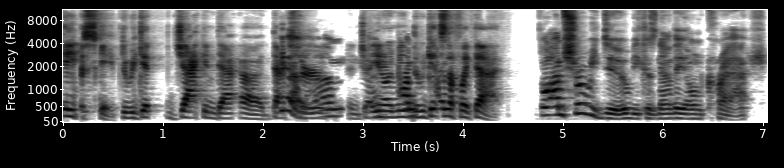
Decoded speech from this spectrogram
Ape Escape? Do we get Jak and da- uh, Daxter? um, and Ja- you know what I mean? I'm- Do we get I'm- stuff like that? Well, I'm sure we do because now they own Crash,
